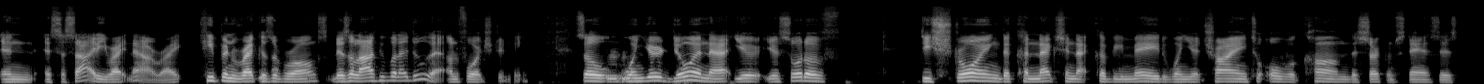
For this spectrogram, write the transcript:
in in society right now, right? Keeping records of wrongs. There's a lot of people that do that, unfortunately. So Mhm. when you're doing that, you're you're sort of destroying the connection that could be made when you're trying to overcome the circumstances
